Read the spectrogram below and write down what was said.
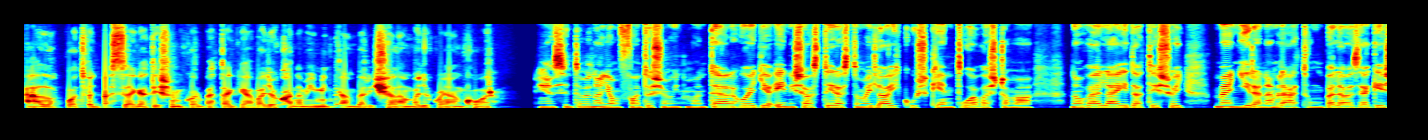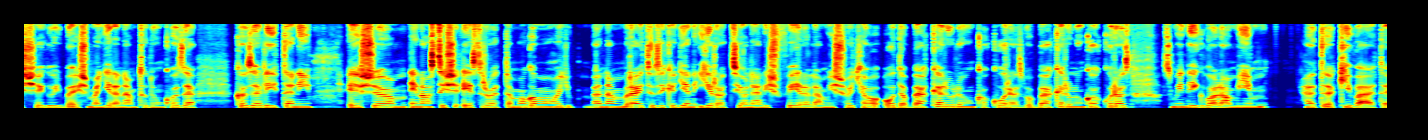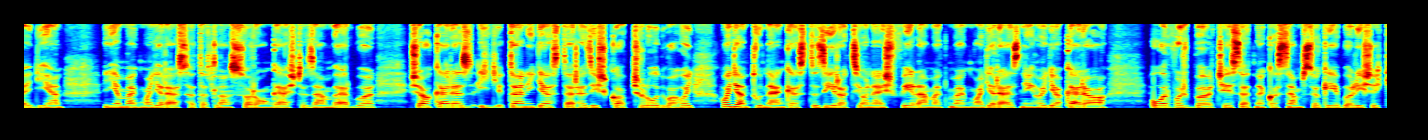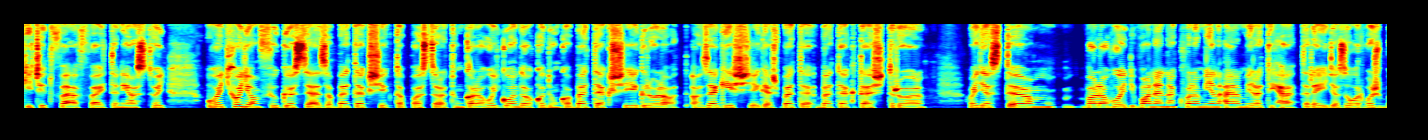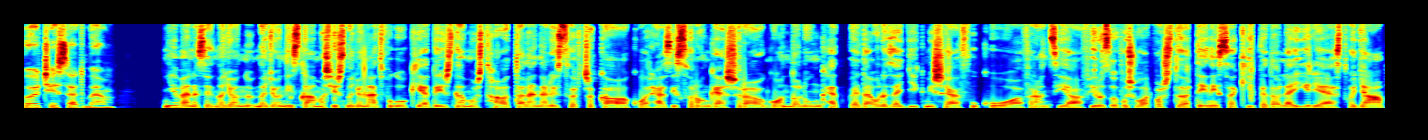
állapot vagy beszélgetés, amikor beteggel vagyok, hanem én mint ember is jelen vagyok olyankor. Én szerintem nagyon fontos, amit mondtál, hogy én is azt éreztem, hogy laikusként olvastam a novelláidat, és hogy mennyire nem látunk bele az egészségügybe, és mennyire nem tudunk hozzá közelíteni. És én azt is észrevettem magamon, hogy bennem rejtőzik egy ilyen irracionális félelem is, hogyha oda bekerülünk, a kórházba bekerülünk, akkor az, az mindig valami hát kivált egy ilyen, egy ilyen megmagyarázhatatlan szorongást az emberből, és akár ez így, talán így Eszterhez is kapcsolódva, hogy hogyan tudnánk ezt az irracionális félelmet megmagyarázni, hogy akár a orvosbölcsészetnek a szemszögéből is egy kicsit felfejteni azt, hogy, hogy hogyan függ össze ez a betegség tapasztalatunkkal, ahogy gondolkodunk a betegségről, az egészséges bete, betegtestről, hogy ezt öm, valahogy van ennek valamilyen elméleti háttere így az orvosbölcsészetben? Nyilván ez egy nagyon, nagyon izgalmas és nagyon átfogó kérdés, de most ha talán először csak a, a kórházi szorongásra gondolunk, hát például az egyik Michel Foucault, a francia filozófus orvos történész, aki például leírja ezt, hogy a,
